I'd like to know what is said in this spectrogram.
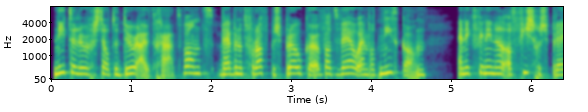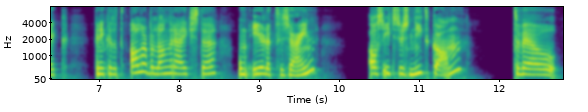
niet teleurgesteld de deur uitgaat. Want we hebben het vooraf besproken wat wel en wat niet kan. En ik vind in een adviesgesprek vind ik het het allerbelangrijkste om eerlijk te zijn. Als iets dus niet kan, terwijl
